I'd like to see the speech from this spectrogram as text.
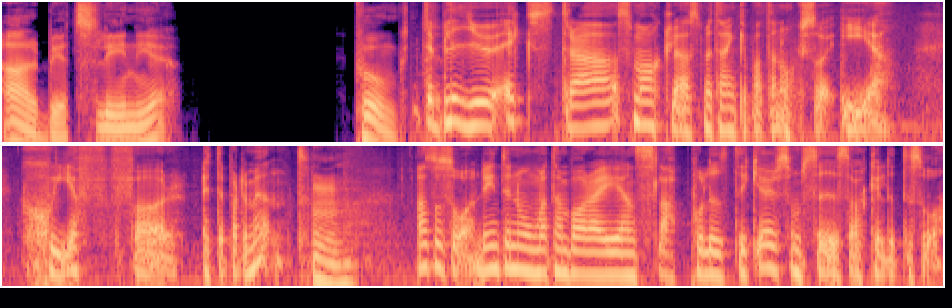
Arbetslinje. Punkt. Det blir ju extra smaklöst med tanke på att han också är chef för ett departement. Mm. Alltså så, det är inte nog med att han bara är en slapp politiker som säger saker lite så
